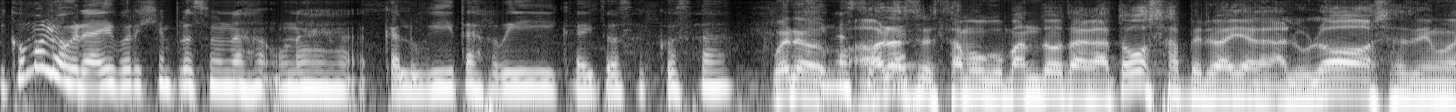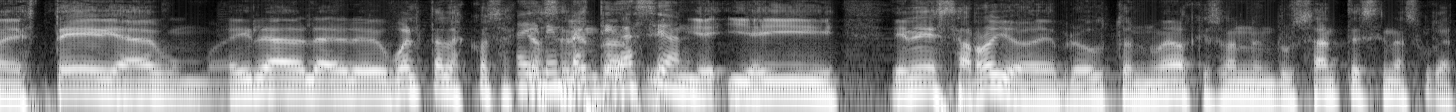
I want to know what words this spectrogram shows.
¿Y cómo lográis, por ejemplo, hacer unas, unas caluguitas ricas y todas esas cosas? Bueno, ahora estamos ocupando tagatosa, pero hay alulosa, tenemos stevia, ahí la, la- la- vuelta a las cosas que la investigación. Y, y- y ahí viene desarrollo de productos nuevos que son endulzantes sin azúcar.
